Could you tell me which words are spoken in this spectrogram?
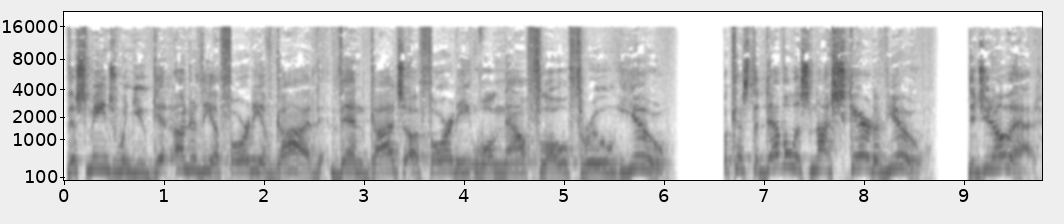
This means when you get under the authority of God, then God's authority will now flow through you. Because the devil is not scared of you. Did you know that?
